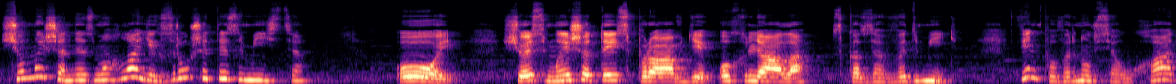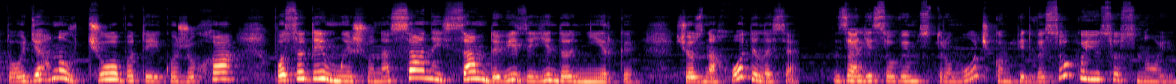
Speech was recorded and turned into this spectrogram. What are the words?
що миша не змогла їх зрушити з місця. Ой, щось миша ти й справді охляла, сказав ведмідь. Він повернувся у хату, одягнув чоботи і кожуха, посадив мишу на сани й сам довіз її до нірки, що знаходилася за лісовим струмочком під високою сосною.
